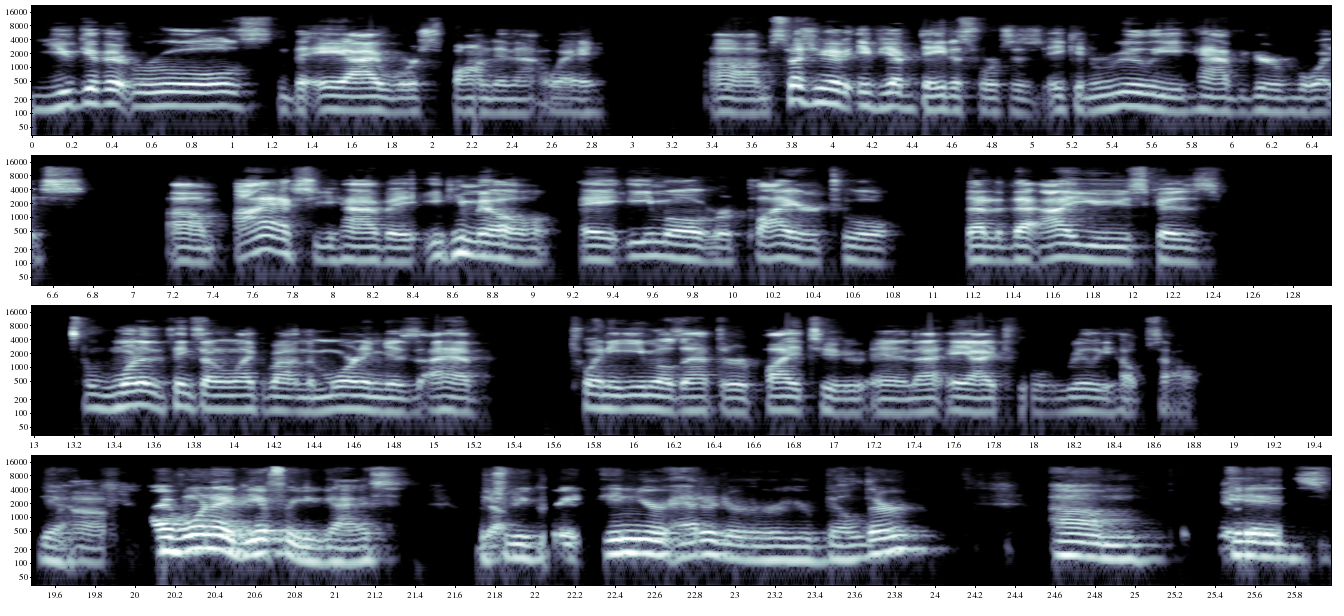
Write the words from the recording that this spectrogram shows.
you give it rules, the AI will respond in that way. Um, especially if you, have, if you have data sources, it can really have your voice. Um, I actually have a email a email replier tool that that I use because one of the things I don't like about in the morning is I have 20 emails I have to reply to, and that AI tool really helps out. Yeah. Uh, I have one idea for you guys, which Yeah. would be great in your editor or your builder. Um, Yeah. is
